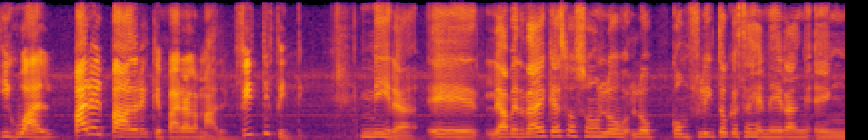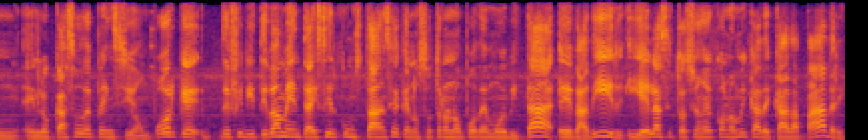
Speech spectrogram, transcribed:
igual para el padre que para la madre. 50-50. Mira, eh, la verdad es que esos son los, conflictos que se generan en, en, los casos de pensión, porque definitivamente hay circunstancias que nosotros no podemos evitar, evadir, y es la situación económica de cada padre.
